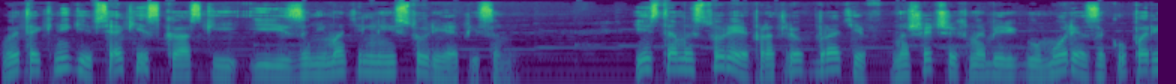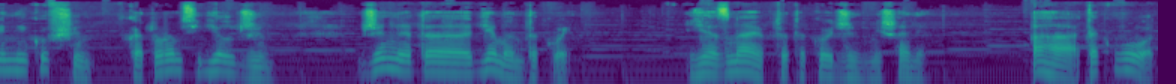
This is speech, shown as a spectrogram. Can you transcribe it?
В этой книге всякие сказки и занимательные истории описаны. Есть там история про трех братьев, нашедших на берегу моря закупоренный кувшин, в котором сидел джин. Джин — это демон такой. Я знаю, кто такой джин, Мишаня. Ага, так вот.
